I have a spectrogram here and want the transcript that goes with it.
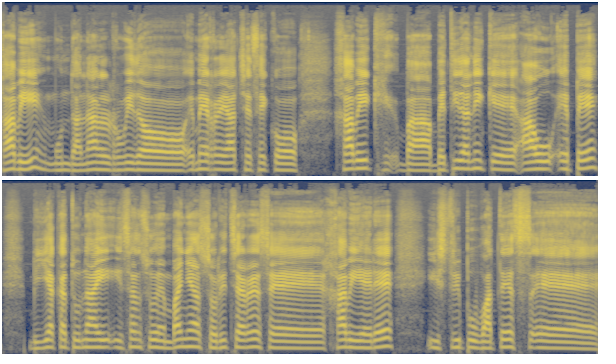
Javi, Mundanal Ruido MRHC-ko Javik, ba, betidanik e, hau epe bilakatu nahi izan zuen, baina zoritzarrez e, Javi ere istripu batez, e,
